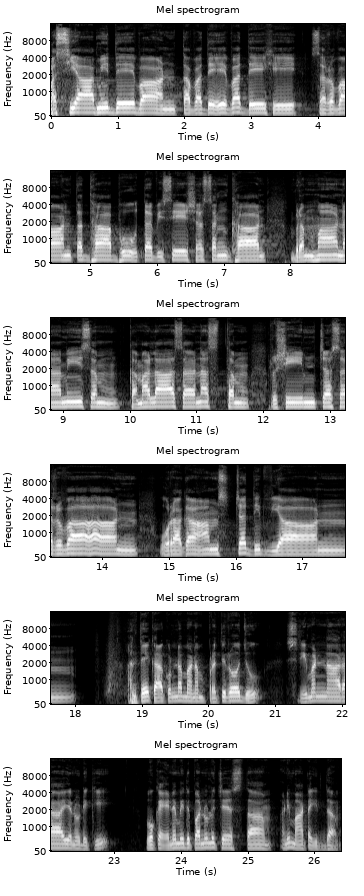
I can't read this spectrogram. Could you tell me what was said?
పశ్యామి దేవాన్ తవ దేవదేహే సర్వాన్ తథా భూతవిశేషసంఘాన్ బ్రహ్మాణమీశం కమలాసనస్థం ఋషీం చ సర్వాన్ ఉరగాంశ్చ దివ్యాన్ అంతేకాకుండా మనం ప్రతిరోజు శ్రీమన్నారాయణుడికి ఒక ఎనిమిది పనులు చేస్తాం అని మాట ఇద్దాం.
